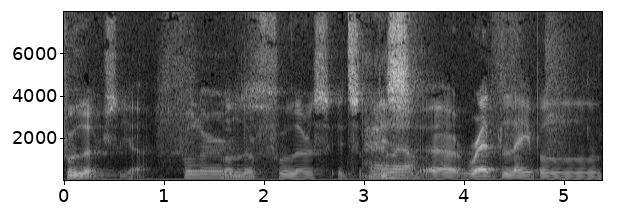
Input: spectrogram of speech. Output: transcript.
Fuller's, yeah, Fuller's. London Fuller's. It's Pale this uh, red label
